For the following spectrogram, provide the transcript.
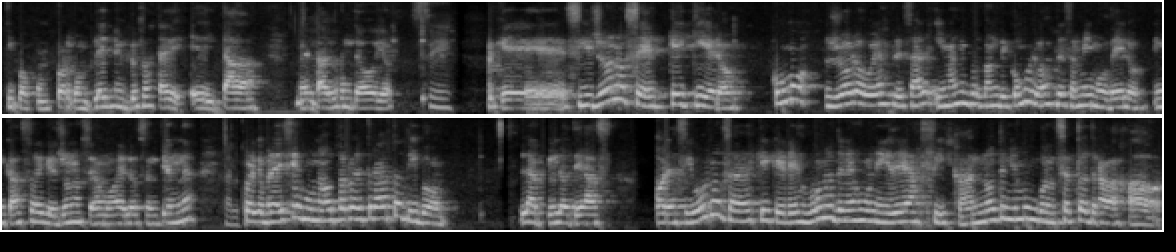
tipo por completo, incluso hasta editada, mentalmente obvio. Sí. Porque si yo no sé qué quiero, cómo yo lo voy a expresar y más importante, cómo lo va a expresar mi modelo en caso de que yo no sea modelo, ¿se entiende? Porque para decir es un autorretrato, tipo, la piloteas. Ahora, si vos no sabes qué querés, vos no tenés una idea fija, no tenés un concepto trabajado,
